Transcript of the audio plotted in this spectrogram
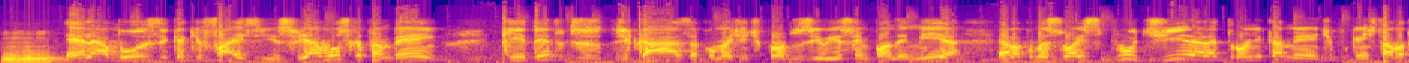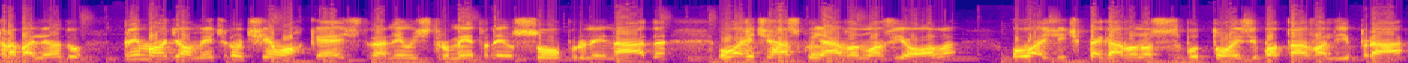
Uhum. Ela é a música que faz isso. E a música também, que dentro de, de, casa, como a gente produziu isso em pandemia, ela começou a explodir eletronicamente, porque a gente estava trabalhando primordialmente, não tinha uma orquestra, nem um instrumento, nem o um sopro, nem nada. Ou a gente rascunhava numa viola, ou a gente pegava nossos botões e botava ali para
